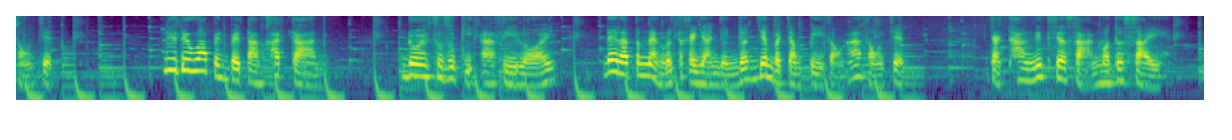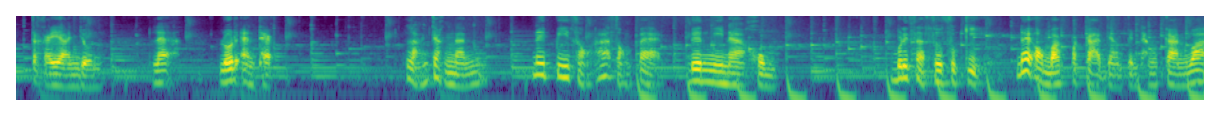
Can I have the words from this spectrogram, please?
2527 เรียกได้ว่าเป็นไปตามคาดการณ์โดย Suzuki R400 ได้รับตำแหน่งรถจักรยานยนต์ยอดเยี่ยมประจำปี 2527 จากทางนิตยสารมอเตอร์ไซค์จักรยานยนต์ และรถแอนแท็กหลังจากนั้นในปี 2528 เดือนมีนาคม บริษัท Suzuki ได้ออกมาประกาศอย่างเป็นทางการว่า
